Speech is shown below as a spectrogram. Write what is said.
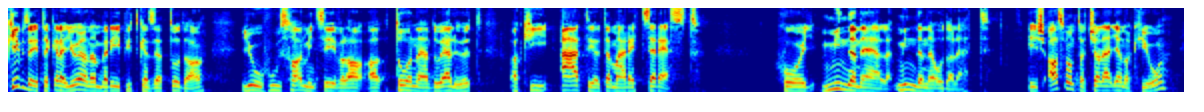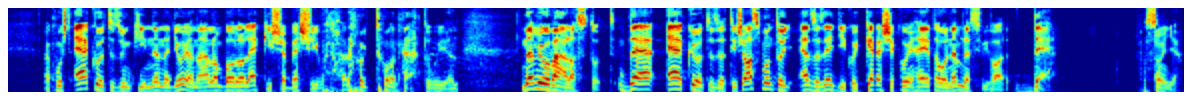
Képzeljétek el, egy olyan ember építkezett oda, jó 20-30 évvel a, a tornádó előtt, aki átélte már egyszer ezt, hogy minden el, minden oda lett. És azt mondta a családjának, jó, akkor most elköltözünk innen egy olyan államba, ahol a legkisebb esély van arra, hogy tornádó jön. Nem jól választott, de elköltözött, és azt mondta, hogy ez az egyik, hogy keresek olyan helyet, ahol nem lesz vihar. De, azt mondja,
